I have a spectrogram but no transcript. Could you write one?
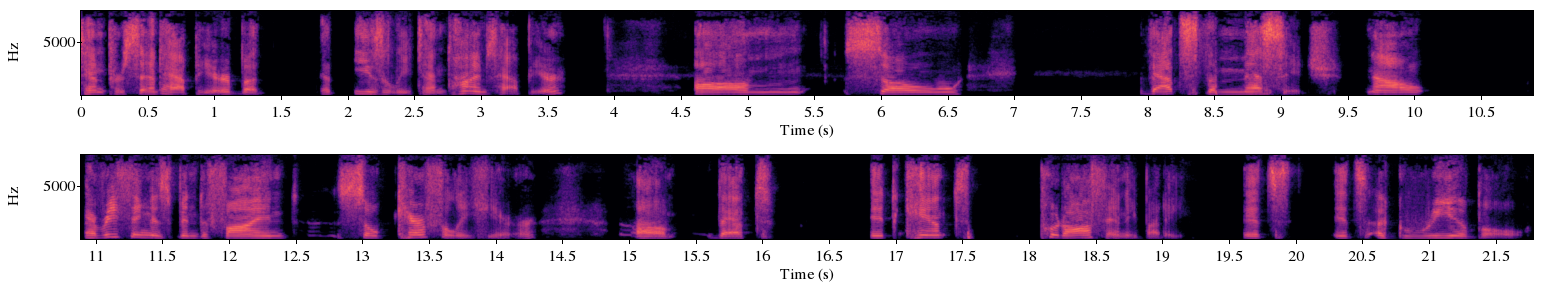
10% happier, but easily 10 times happier. Um, so, that's the message. Now, everything has been defined so carefully here um, that it can't put off anybody. It's it's agreeable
